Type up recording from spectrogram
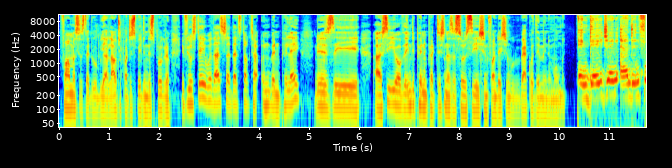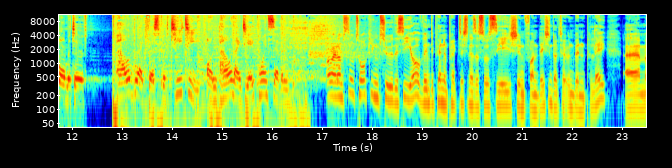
pharmacist that will be allowed to participate in this program. If you'll stay with us, uh, that's Dr. Unben Pillay, is the uh, CEO of the Independent Practitioners Association Foundation. We'll be back with him in a moment. Engaging and informative. Power Breakfast with TT on Power 98.7. All right, I'm still talking to the CEO of the Independent Practitioners Association Foundation, Dr. Unben Pillay. Um,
